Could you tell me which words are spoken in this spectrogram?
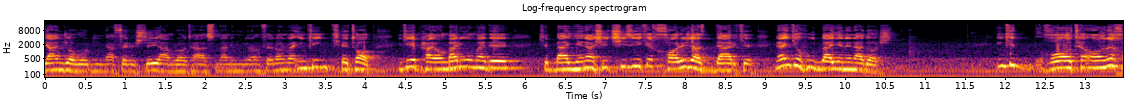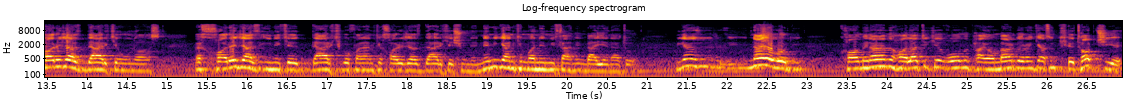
گنج آوردی نه فرشته همراهت هست نه نمی‌دونم فلان. و اینکه این کتاب اینکه یه پیامبری اومده که بیانش یه چیزی که خارج از درکه. نه اینکه هود بیانه نداشت. اینکه قاطعانه خارج از درک اوناست. و خارج از اینه که درک بکنن که خارج از درکشونه. نمیگن که ما نمی‌فهمیم بیانتو میگن نیاوردی. کاملا هم حالتی که قوم پیامبر دارن که اصلا کتاب چیه؟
